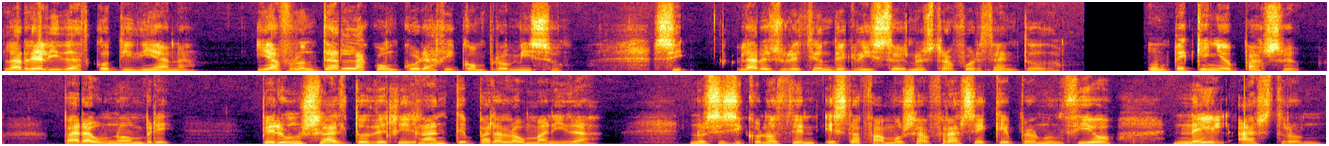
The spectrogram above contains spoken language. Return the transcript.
la realidad cotidiana y afrontarla con coraje y compromiso. Sí, la resurrección de Cristo es nuestra fuerza en todo. Un pequeño paso para un hombre, pero un salto de gigante para la humanidad. No sé si conocen esta famosa frase que pronunció Neil Armstrong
